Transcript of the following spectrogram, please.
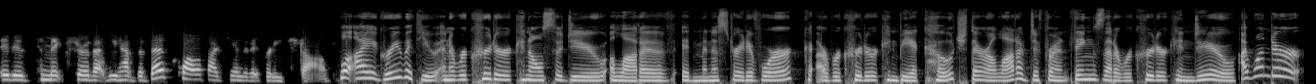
it is to make sure that we have the best qualified candidate for each job. Well, I agree with you. And a recruiter can also do a lot of administrative work. A recruiter can be a coach. There are a lot of different things that a recruiter can do. I wonder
